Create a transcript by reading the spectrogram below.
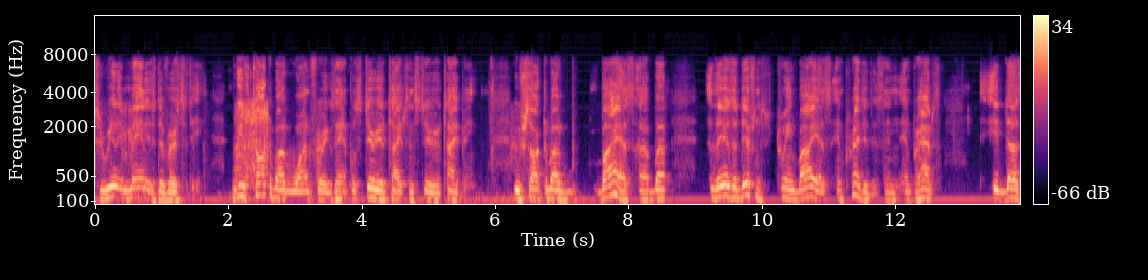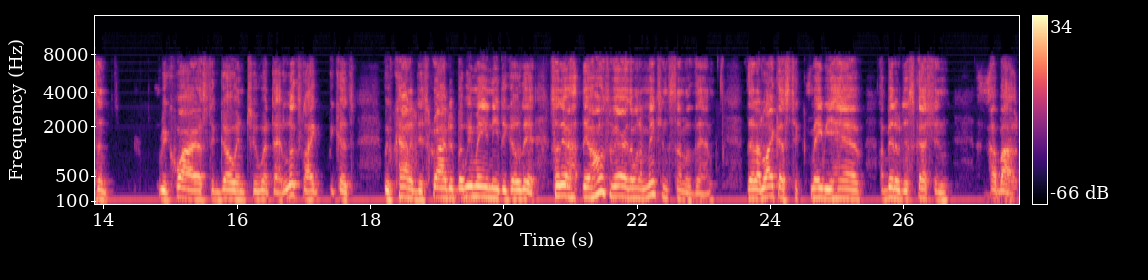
to really manage diversity. We've talked about one, for example, stereotypes and stereotyping. We've talked about bias, uh, but there's a difference between bias and prejudice, and, and perhaps it doesn't require us to go into what that looks like because we've kind of described it, but we may need to go there. So there, are- there are a host of areas, I want to mention some of them, that I'd like us to maybe have a bit of discussion about.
